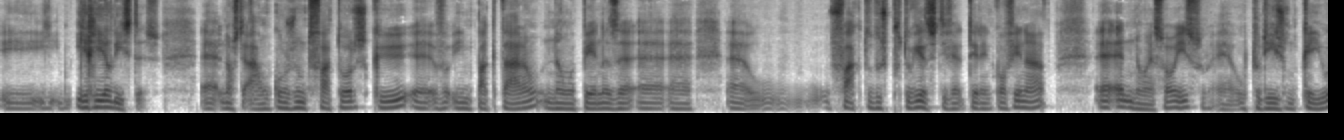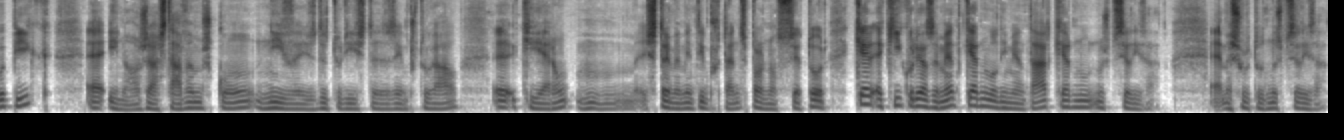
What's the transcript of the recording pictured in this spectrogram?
e, e, realistas. Uh, nós, há um conjunto de fatores que impactaram não apenas a, a, a, o, o, facto dos portugueses terem confinado, não é só isso. É, o turismo caiu a pique e nós já estávamos com níveis de turistas em Portugal que eram hum, extremamente importantes para o nosso setor, quer aqui, curiosamente, quer no alimentar, quer no, no especializado, mas sobretudo no especializado.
